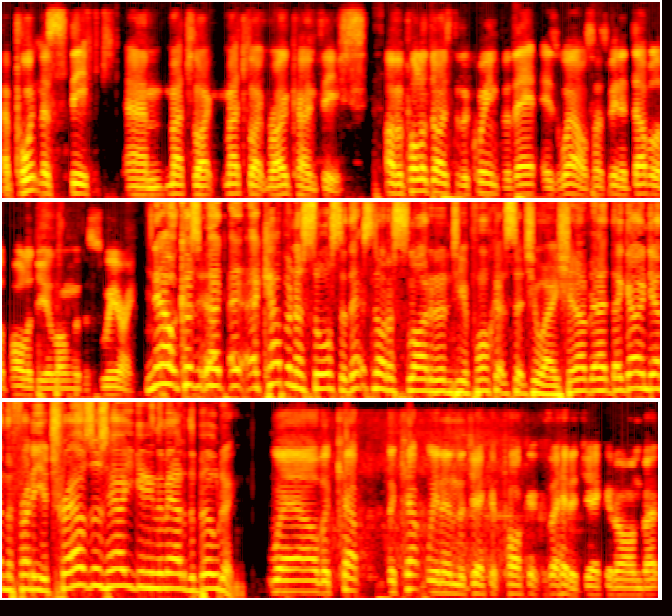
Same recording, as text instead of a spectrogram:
A pointless theft, um, much like much like road cone thefts. I've apologised to the Queen for that as well, so it's been a double apology along with the swearing. No, because a, a, a cup and a saucer, that's not a slide it into your pocket situation. Uh, they're going down the front of your trousers. How are you getting them out of the building? Well, the cup the cup went in the jacket pocket because I had a jacket on, but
